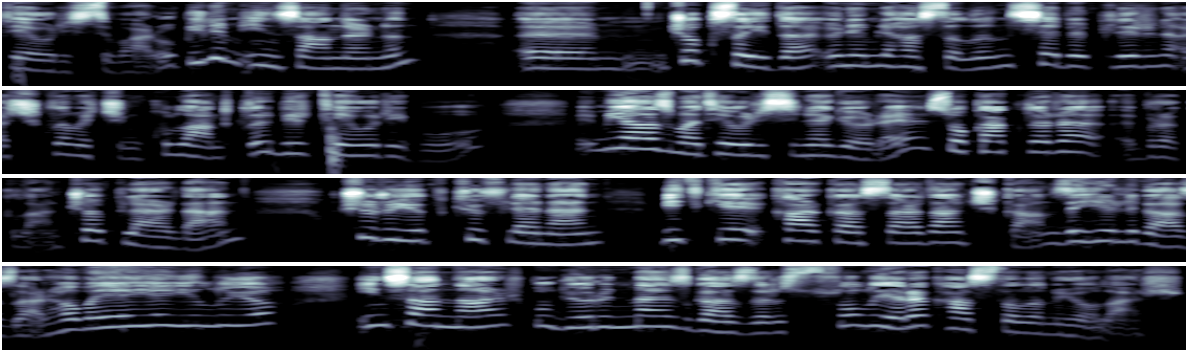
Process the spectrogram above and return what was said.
teorisi var. O bilim insanlarının e, çok sayıda önemli hastalığın sebeplerini açıklamak için kullandıkları bir teori bu. E, miyazma teorisine göre sokaklara bırakılan çöplerden çürüyüp küflenen bitki karkaslardan çıkan zehirli gazlar havaya yayılıyor. İnsanlar bu görünmez gazları soluyarak hastalanıyorlar.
